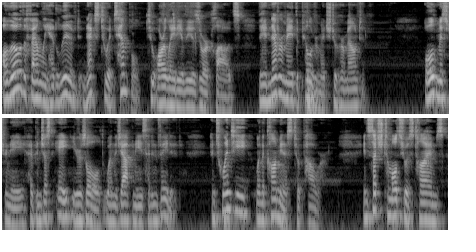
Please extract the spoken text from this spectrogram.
Although the family had lived next to a temple to Our Lady of the Azure Clouds, they had never made the pilgrimage to her mountain. Old Mr. Ni had been just eight years old when the Japanese had invaded, and 20 when the communists took power. In such tumultuous times,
